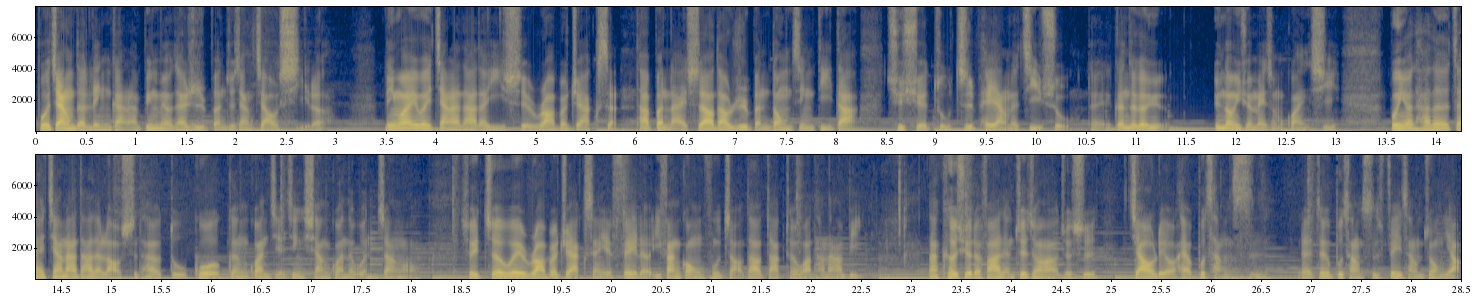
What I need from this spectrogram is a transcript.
不过这样的灵感啊，并没有在日本就这样浇熄了。另外一位加拿大的医师 Robert Jackson，他本来是要到日本东京地大去学组织培养的技术，对，跟这个运运动医学没什么关系。不过因为他的在加拿大的老师，他有读过跟关节镜相关的文章哦。所以这位 Robert Jackson 也费了一番功夫找到 Dr. Watanabe。那科学的发展最重要的就是交流，还有不藏私。对，这个不藏私非常重要。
